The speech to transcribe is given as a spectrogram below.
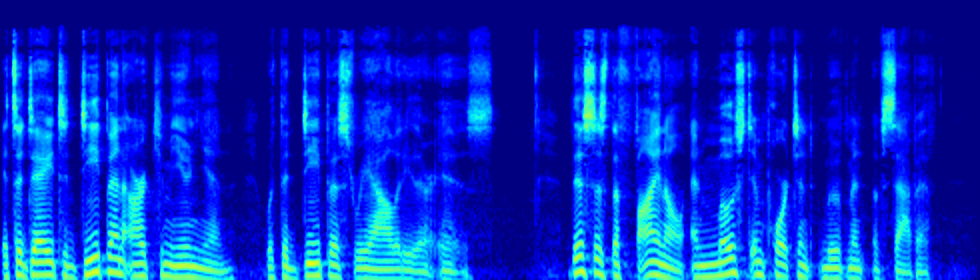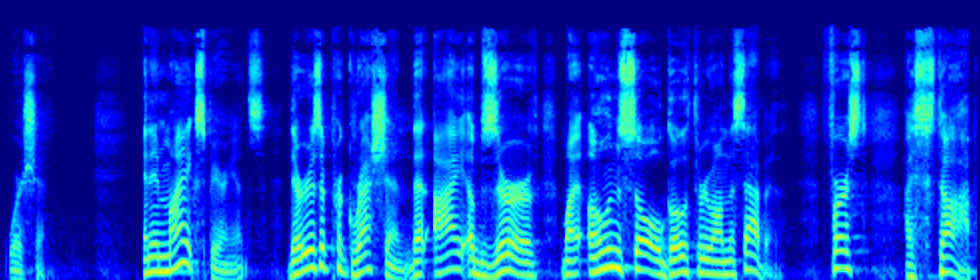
It's a day to deepen our communion with the deepest reality there is. This is the final and most important movement of Sabbath worship. And in my experience, there is a progression that I observe my own soul go through on the Sabbath. First, I stop.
